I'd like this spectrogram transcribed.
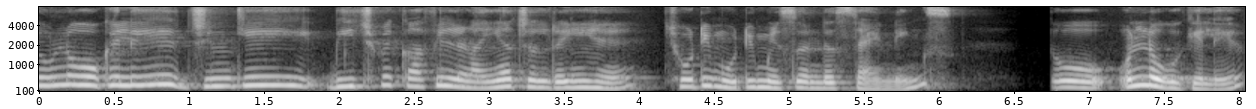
उन लोगों के लिए जिनके बीच में काफ़ी लड़ाइयाँ चल रही हैं छोटी मोटी मिसअंडरस्टैंडिंग्स तो उन लोगों के लिए।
